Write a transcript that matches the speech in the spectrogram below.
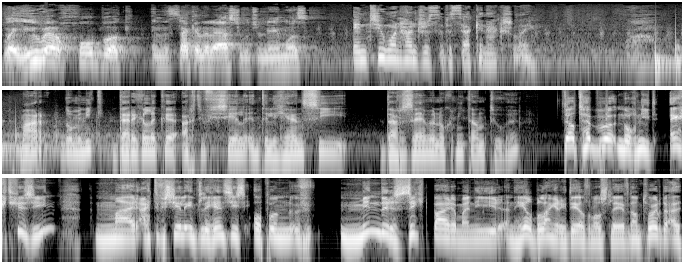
Wait, you read a whole book in the second that I asked you what your name was? In two one hundredths of a second, actually. Maar Dominique, dergelijke artificiële intelligentie, daar zijn we nog niet aan toe. Hè? Dat hebben we nog niet echt gezien, maar artificiële intelligentie is op een minder zichtbare manier een heel belangrijk deel van ons leven aan het worden. En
